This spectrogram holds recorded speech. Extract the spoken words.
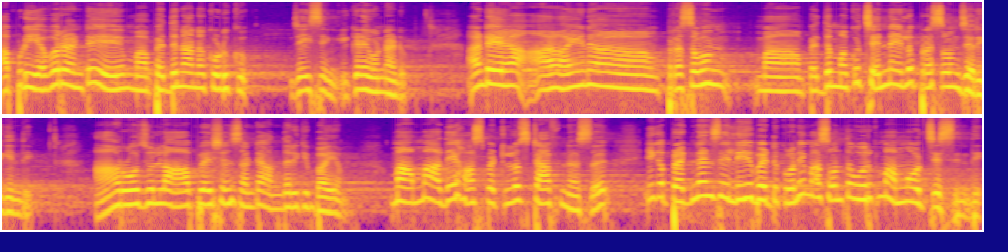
అప్పుడు ఎవరంటే మా పెద్దనాన్న కొడుకు జైసింగ్ ఇక్కడే ఉన్నాడు. అంటే ఆయన ప్రసవం మా పెద్దమ్మకు చెన్నైలో ప్రసవం జరిగింది. ఆ రోజుల్లో ఆపరేషన్స్ అంటే అందరికీ భయం. మా అమ్మ అదే హాస్పిటల్లో స్టాఫ్ నర్స్. ఇక ప్రెగ్నెన్సీ లీవ్ పెట్టుకొని మా సొంత ఊరికి మా అమ్మ వచ్చేసింది.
